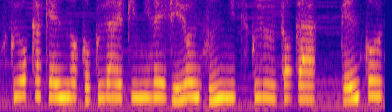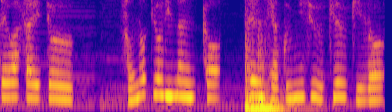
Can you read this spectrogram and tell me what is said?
福岡県の小倉駅に0時4分に着くルートが、現行では最長。その距離なんと、1129キロ。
